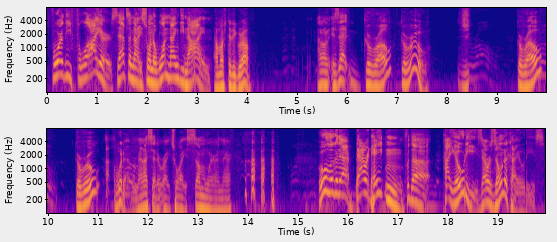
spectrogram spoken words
for the Flyers. That's a nice one to 199. How much did he grow? I don't is that Giroux? Giroux. G- Giroux? Giroux? Uh, whatever, man. I said it right twice somewhere in there. oh, look at that. Barrett Hayton for the Coyotes, Arizona Coyotes.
